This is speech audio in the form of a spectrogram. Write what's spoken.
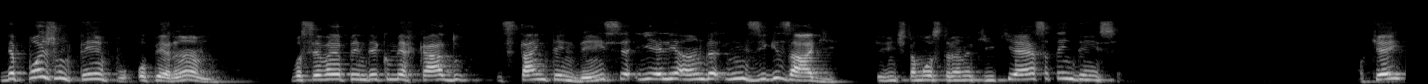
depois de um tempo operando, você vai aprender que o mercado está em tendência e ele anda em zigue-zague, que a gente está mostrando aqui, que é essa tendência. Ok?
